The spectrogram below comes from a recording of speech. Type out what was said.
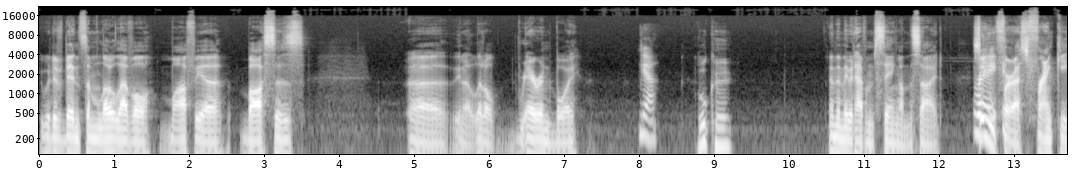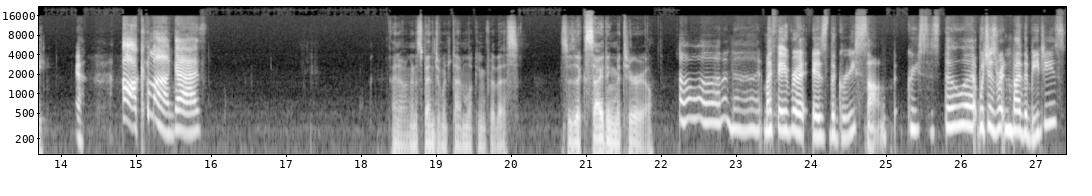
He would have been some low level mafia boss's uh, you know, little errand boy. Yeah. Okay. And then they would have him sing on the side. Sing for us, Frankie. Yeah. Oh, come on, guys. I know I'm going to spend too much time looking for this. This is exciting material. I. My favorite is the Grease song. Grease is the word, which is written by the Bee Gees.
